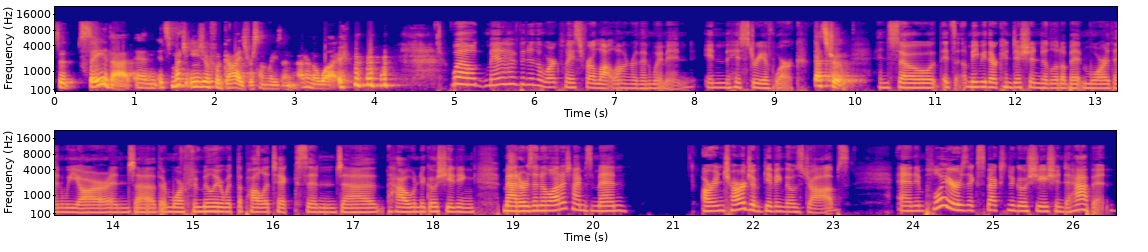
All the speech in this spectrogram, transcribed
to say that. And it's much easier for guys for some reason. I don't know why. well, men have been in the workplace for a lot longer than women in the history of work. That's true. And so it's maybe they're conditioned a little bit more than we are, and uh, they're more familiar with the politics and uh, how negotiating matters. And a lot of times, men are in charge of giving those jobs, and employers expect negotiation to happen,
